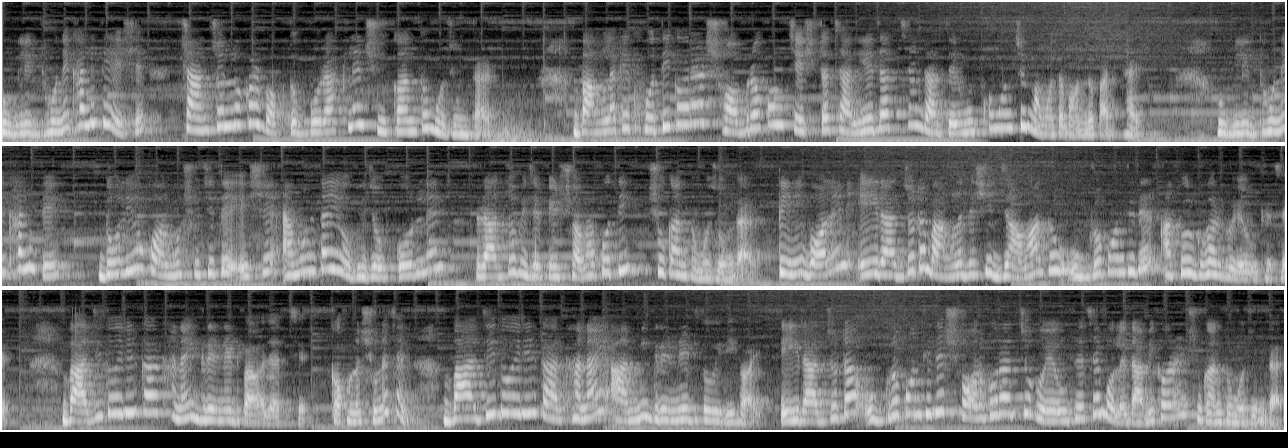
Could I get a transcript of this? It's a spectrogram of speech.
হুগলির ধনেখালিতে এসে চাঞ্চল্যকর বক্তব্য রাখলেন সুকান্ত মজুমদার। বাংলাকে ক্ষতি করার সব রকম চেষ্টা চালিয়ে যাচ্ছেন রাজ্যের মুখ্যমন্ত্রী মমতা বন্দ্যোপাধ্যায়। হুগলির ধনেখালিতে দলীয় কর্মসূচিতে এসে এমনটাই অভিযোগ করলেন রাজ্য বিজেপির সভাপতি সুকান্ত মজুমদার। তিনি বলেন, এই রাজ্যটা বাংলাদেশি জামাত ও উগ্রপন্থীদের আতুরঘর হয়ে উঠেছে। বাজি তৈরির কারখানায় গ্রেনেড পাওয়া যাচ্ছে। কখনো শুনেছেন? বাজি তৈরির কারখানায় আর্মি গ্রেনেড তৈরি হয়। এই রাজ্যটা উগ্রপন্থীদের স্বর্গরাজ্য হয়ে উঠেছে বলে দাবি করেন সুকান্ত মজুমদার।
